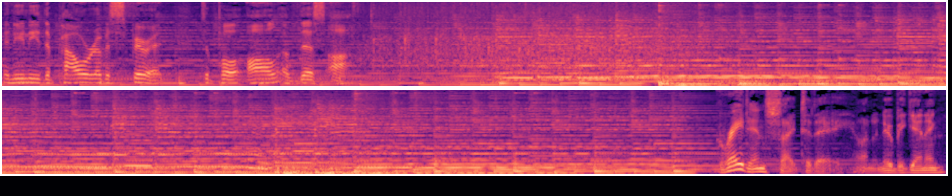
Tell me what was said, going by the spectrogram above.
And you need the power of His Spirit to pull all of this off. Great insight today on A New Beginning.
